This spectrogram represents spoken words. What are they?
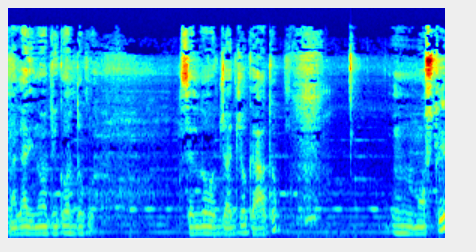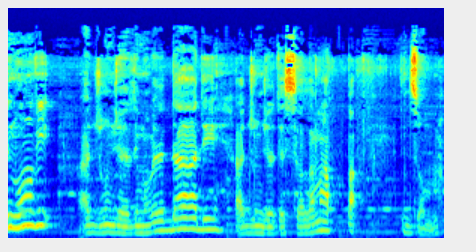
magari non ricordo se l'ho già giocato. Mm, mostri nuovi, aggiungere e rimuovere dadi, aggiungere tessere alla mappa, insomma,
